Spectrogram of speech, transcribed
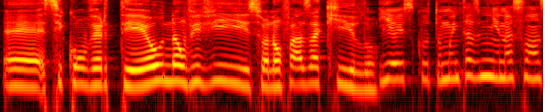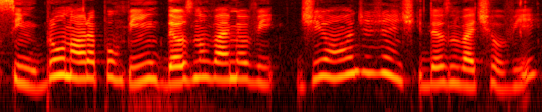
é, se converteu não vive isso, ou não faz aquilo. E eu escuto muitas meninas falando assim, Bruno, ora por mim, Deus não vai me ouvir. De onde, gente, que Deus não vai te ouvir?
